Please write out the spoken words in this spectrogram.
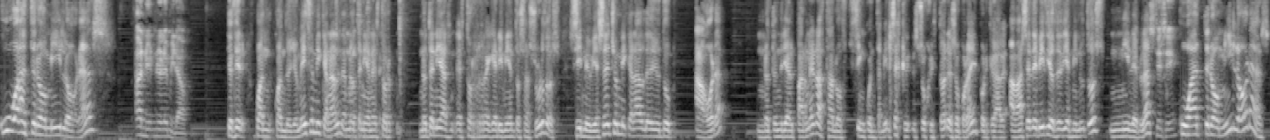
4.000 horas? Ah, ni, ni lo he mirado. Es decir, cuando, cuando yo me hice mi canal no tenían estos, no tenían estos requerimientos absurdos. Si me hubiese hecho mi canal de YouTube ahora, no tendría el partner hasta los 50.000 suscri- suscriptores o por ahí, porque a, a base de vídeos de 10 minutos, ni de Blast. Sí, sí. 4.000 horas.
